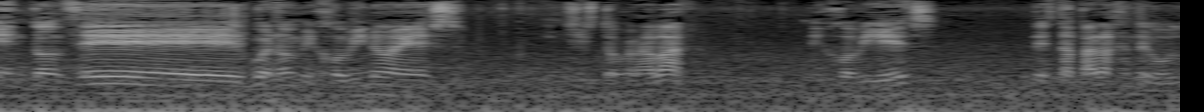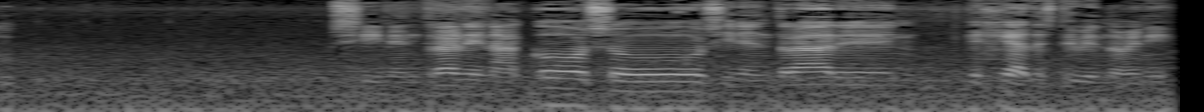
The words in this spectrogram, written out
Entonces, bueno, mi hobby no es, insisto, grabar. Mi hobby es destapar a la gente como tú. Sin entrar en acoso, sin entrar en... ¿Qué gea te estoy viendo venir?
